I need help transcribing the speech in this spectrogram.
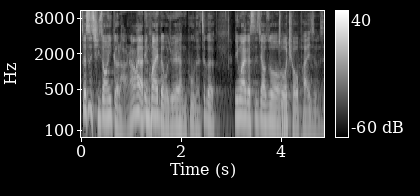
这是其中一个啦。然后还有另外一个我觉得很酷的，这个另外一个是叫做桌球拍是不是？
